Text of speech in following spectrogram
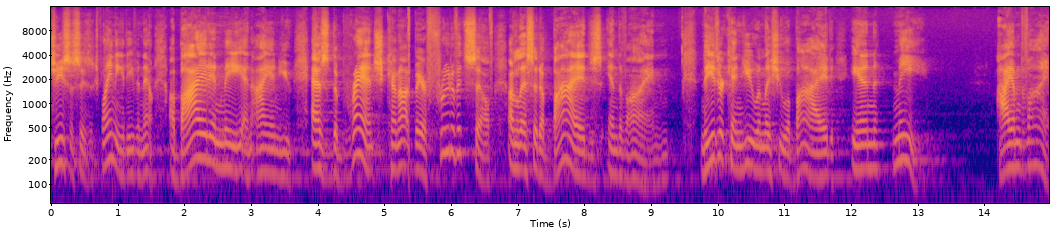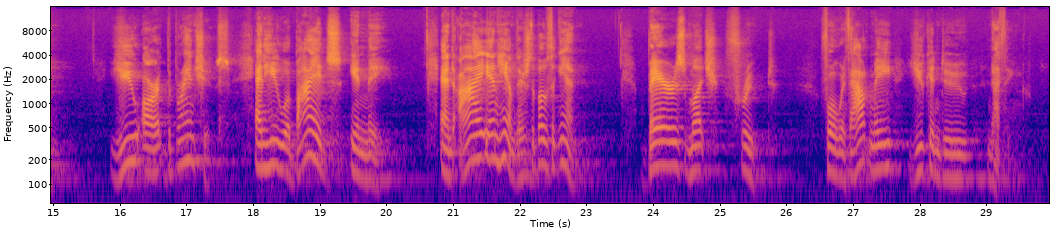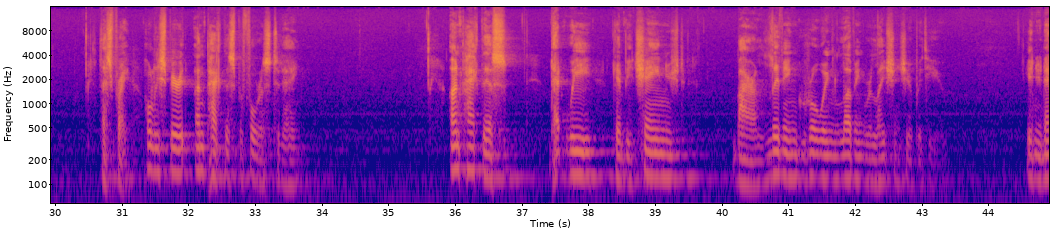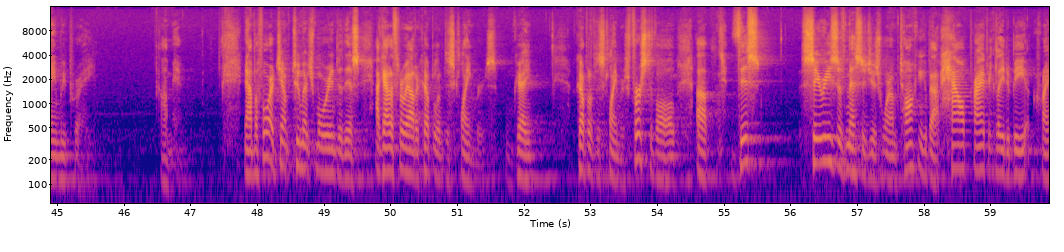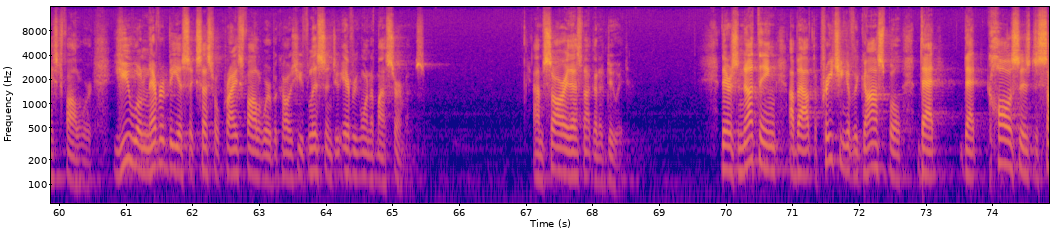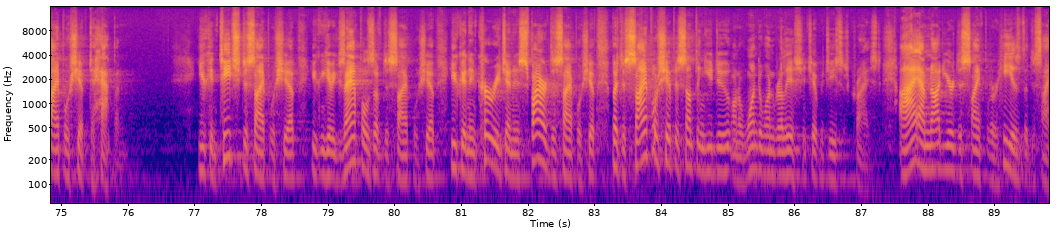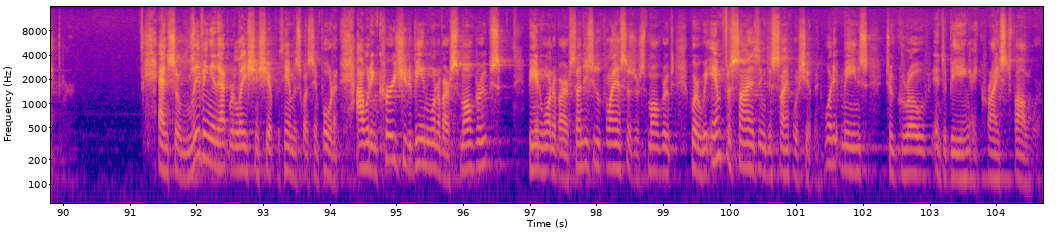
Jesus is explaining it even now. Abide in me and I in you. As the branch cannot bear fruit of itself unless it abides in the vine, neither can you unless you abide in me. I am the vine. You are the branches. And he who abides in me, and I in him, there's the both again, bears much fruit. For without me, you can do nothing. Let's pray. Holy Spirit, unpack this before us today. Unpack this that we can be changed by our living, growing, loving relationship with you. In your name we pray. Amen. Now, before I jump too much more into this, I got to throw out a couple of disclaimers, okay? A couple of disclaimers. First of all, uh, this series of messages where I'm talking about how practically to be a Christ follower. You will never be a successful Christ follower because you've listened to every one of my sermons. I'm sorry, that's not going to do it. There's nothing about the preaching of the gospel that, that causes discipleship to happen. You can teach discipleship. You can give examples of discipleship. You can encourage and inspire discipleship. But discipleship is something you do on a one to one relationship with Jesus Christ. I am not your discipler, He is the discipler. And so living in that relationship with Him is what's important. I would encourage you to be in one of our small groups. Be in one of our Sunday school classes or small groups where we're emphasizing discipleship and what it means to grow into being a Christ follower.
